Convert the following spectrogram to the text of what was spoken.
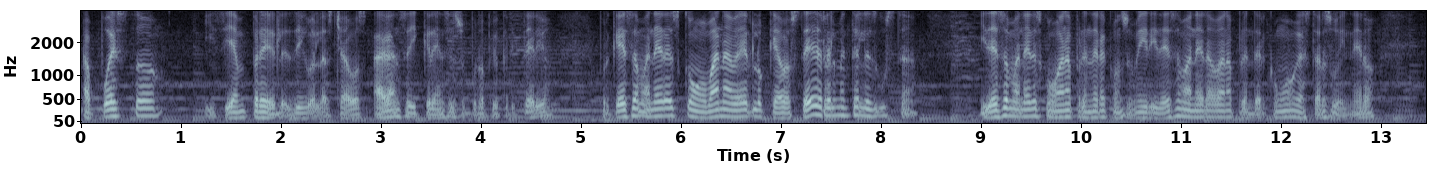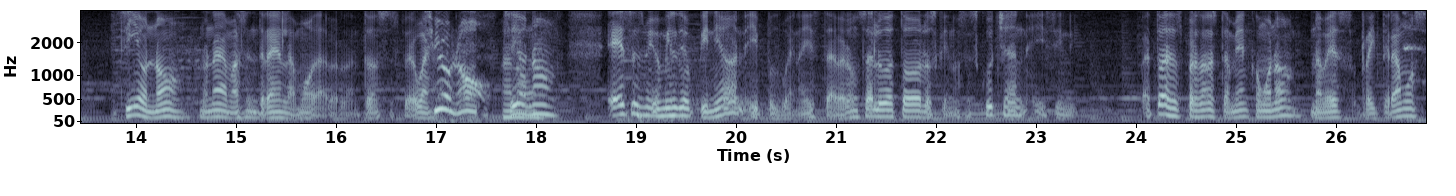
apuesto y siempre les digo a los chavos, háganse y créense su propio criterio. Porque de esa manera es como van a ver lo que a ustedes realmente les gusta. Y de esa manera es como van a aprender a consumir. Y de esa manera van a aprender cómo gastar su dinero. Sí o no. No nada más entrar en la moda, ¿verdad? Entonces, pero bueno. ¿Sí o no? Ah, ¿Sí o no? Esa es mi humilde opinión. Y pues bueno, ahí está. ¿verdad? Un saludo a todos los que nos escuchan. Y sin- a todas esas personas también, como no. Una vez reiteramos.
